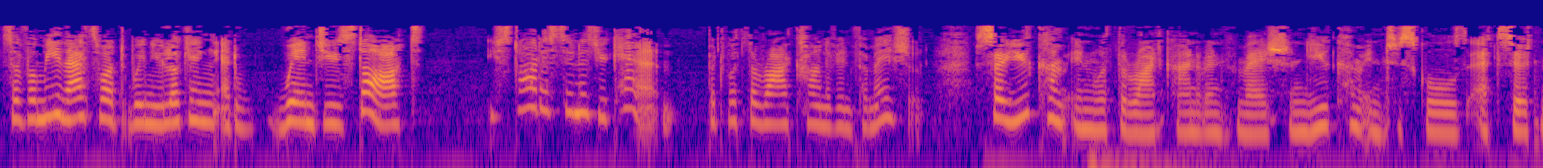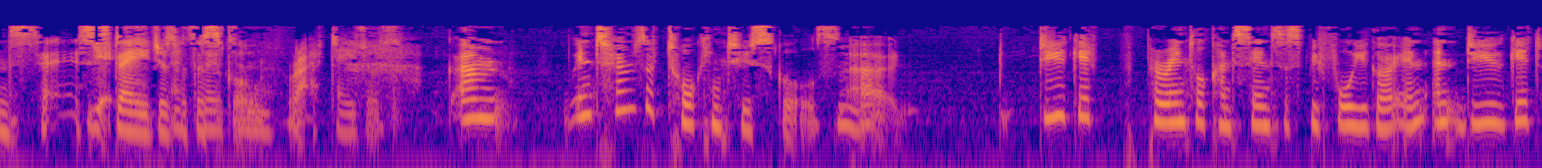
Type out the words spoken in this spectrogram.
So for me, that's what, when you're looking at when do you start, you start as soon as you can but with the right kind of information. So you come in with the right kind of information. You come into schools at certain sa- Yes, stages with the school. Right. Ages. Um, in terms of talking to schools, Hmm. uh, do you get parental consensus before you go in? And do you get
